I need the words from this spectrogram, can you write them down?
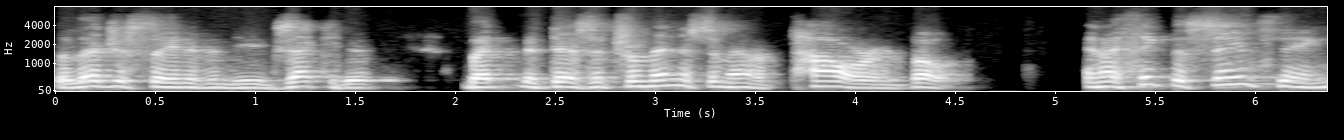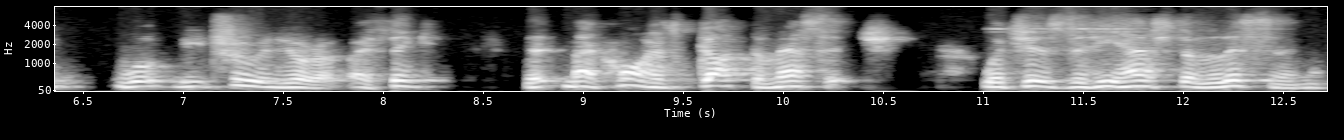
the legislative and the executive, but but there's a tremendous amount of power in both. And I think the same thing will be true in Europe. I think that Macron has got the message, which is that he has to listen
